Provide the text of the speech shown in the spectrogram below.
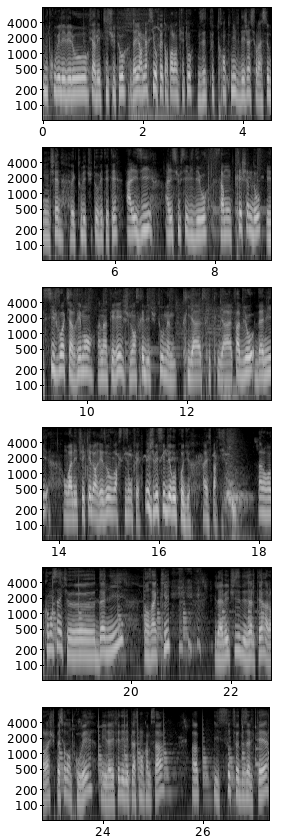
où trouver les vélos, faire des petits tutos. D'ailleurs, merci au fait en parlant de tutos, vous êtes plus de 30 000 déjà sur la seconde chaîne avec tous les tutos VTT. Allez-y, allez suivre ces vidéos, ça monte crescendo. Et si je vois qu'il y a vraiment un intérêt, je lancerai des tutos, même trial, street trial. Fabio, Dani, on va aller checker leur réseau, voir ce qu'ils ont fait. Et je vais essayer de les reproduire. Allez, c'est parti. Alors, on va commencer avec euh. Dans un clip, il avait utilisé des haltères. Alors là, je suis pas sûr d'en trouver, mais il avait fait des déplacements comme ça. Hop, il saute sur deux haltères.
